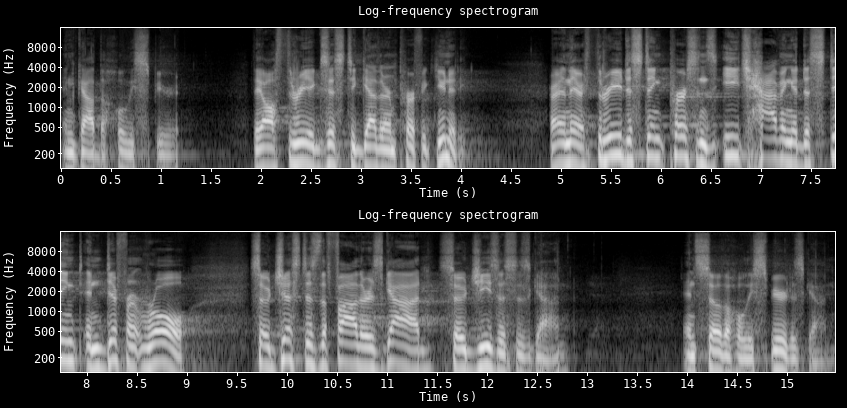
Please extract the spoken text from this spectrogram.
and God the Holy Spirit. They all three exist together in perfect unity. Right? And they are three distinct persons, each having a distinct and different role. So, just as the Father is God, so Jesus is God. And so the Holy Spirit is God.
